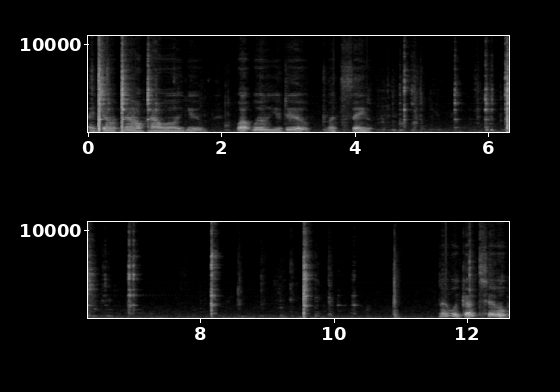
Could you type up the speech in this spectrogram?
I don't know. How will you? What will you do? Let's see. Now we got two.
